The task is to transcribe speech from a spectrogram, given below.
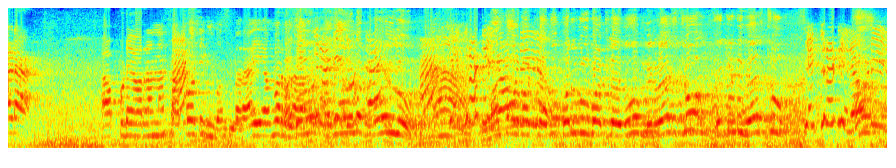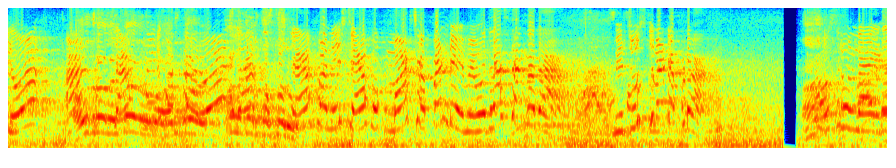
ఆడ అప్పుడు ఎవరన్నా సపోర్టింగ్ వస్తారా? ఎవరు? అదేమంటే మంచాలు రౌడీలు. పట్టలేదు పరుగులు పట్టలేదు. మీరు వేస్ట్ సెక్యూరిటీ వేస్ట్. సెక్యూరిటీ రౌడీలు. ఆ, అవసరాలు అయితే స్టాఫ్ మీదకి వస్తారు. వాళ్ళ కాడికి వస్తారు. స్టాఫ్ అని స్టాఫ్ ఒక మాట చెప్పండి మేము వదిలేస్తాం కదా. మీరు చూసుకునేటప్పుడు. అవసరం లేదు.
